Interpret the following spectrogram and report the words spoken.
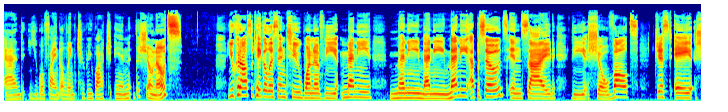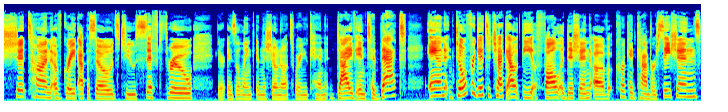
and you will find a link to rewatch in the show notes. You could also take a listen to one of the many, many, many, many episodes inside the show vault. Just a shit ton of great episodes to sift through. There is a link in the show notes where you can dive into that. And don't forget to check out the fall edition of Crooked Conversations,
